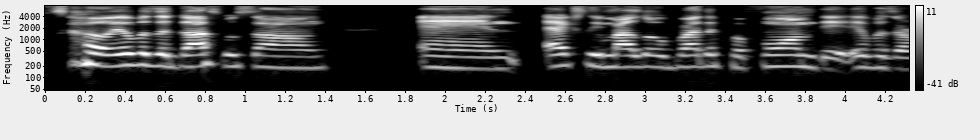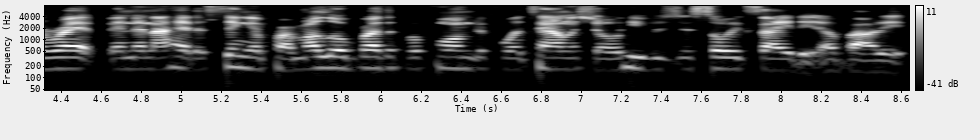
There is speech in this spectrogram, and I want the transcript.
So it was a gospel song and actually my little brother performed it. It was a rap, and then I had a singing part. My little brother performed it for a talent show. He was just so excited about it.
